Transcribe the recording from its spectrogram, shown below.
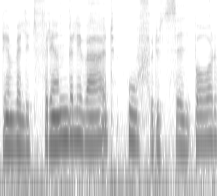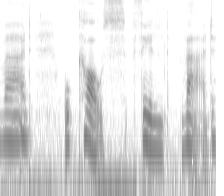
Det är en väldigt föränderlig värld, oförutsägbar värld och kaosfylld värld.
